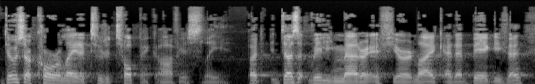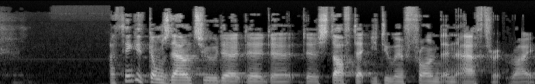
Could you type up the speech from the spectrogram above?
those are correlated to the topic, obviously, but it doesn't really matter if you're like at a big event. I think it comes down to the, the, the, the, stuff that you do in front and after it, right?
